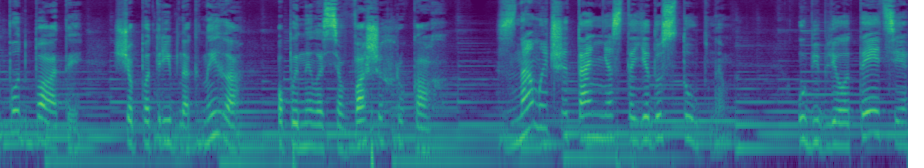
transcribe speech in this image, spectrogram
подбати, щоб потрібна книга опинилася в ваших руках. З нами читання стає доступним. У бібліотеці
